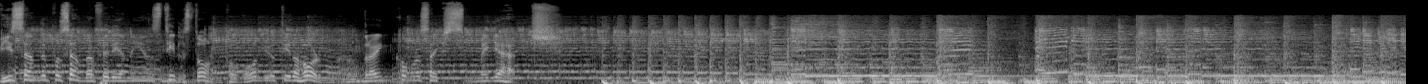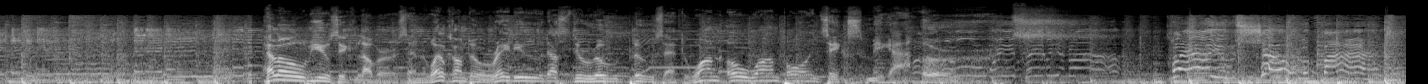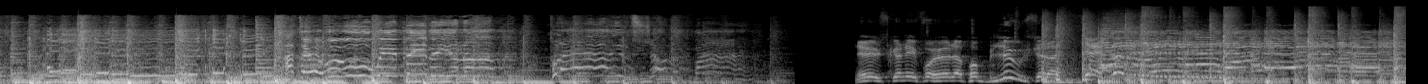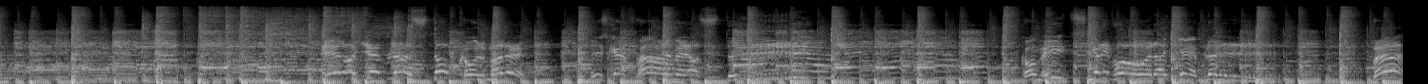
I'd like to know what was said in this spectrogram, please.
Vi sänder på Sändarföreningens tillstånd på Radio Tidaholm, 101,6 MHz. Hello, music lovers, and welcome to Radio Dusty Road Blues at 101.6 megahertz. Nu ska ni få höra på blues era jävlar! Era jävla stockholmare! Ni ska fan med ha stryk! Kom hit ska ni få era jävlar! Va?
